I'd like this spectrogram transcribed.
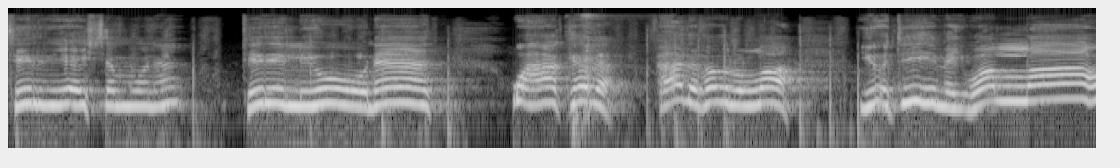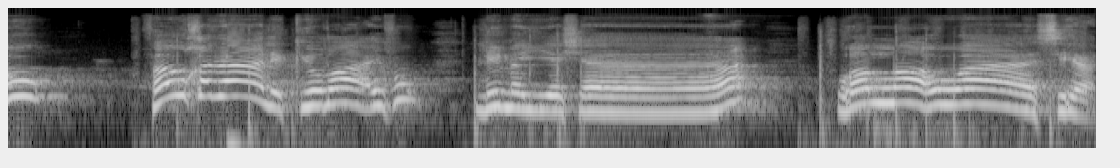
تري إيش يسمونها؟ تريليونات وهكذا. فهذا فضل الله يؤتيه من والله فوق ذلك يضاعف لمن يشاء. والله واسع.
